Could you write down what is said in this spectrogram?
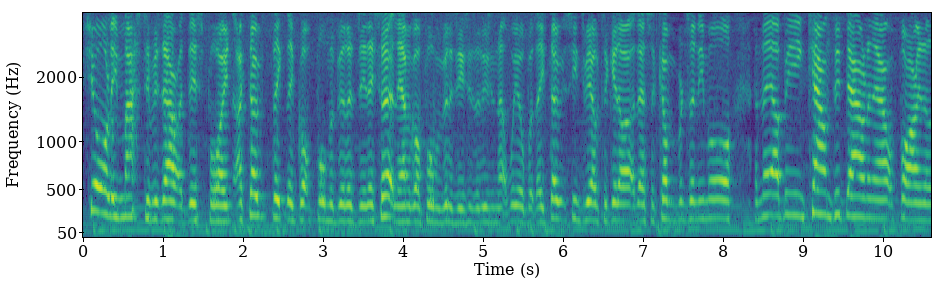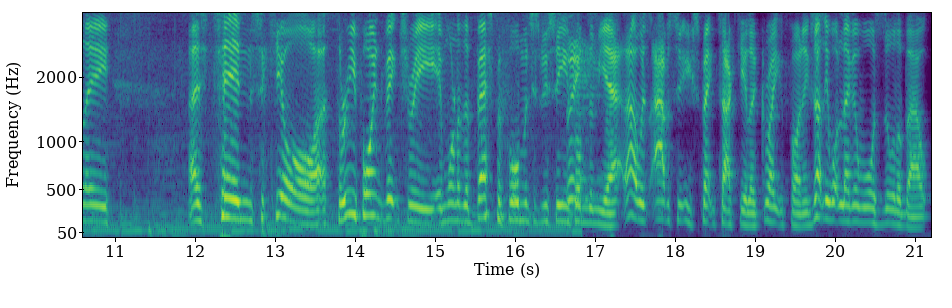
Surely Mastiff is out at this point. I don't think they've got full mobility. They certainly haven't got full mobility since they're losing that wheel, but they don't seem to be able to get out of their circumference anymore. And they are being counted down and out finally as Tin secure a three-point victory in one of the best performances we've seen Six. from them yet. That was absolutely spectacular. Great fun. Exactly what LEGO Wars is all about.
